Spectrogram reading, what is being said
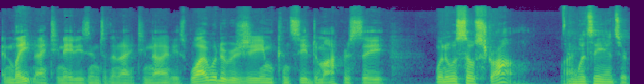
and late 1980s into the 1990s? Why would a regime concede democracy when it was so strong? Right? And what's the answer?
